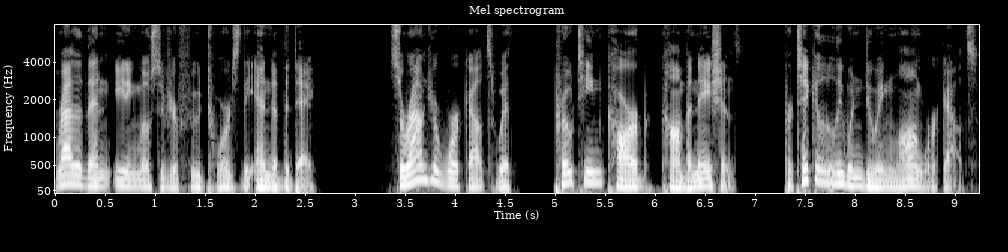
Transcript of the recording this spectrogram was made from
rather than eating most of your food towards the end of the day. Surround your workouts with protein carb combinations, particularly when doing long workouts.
